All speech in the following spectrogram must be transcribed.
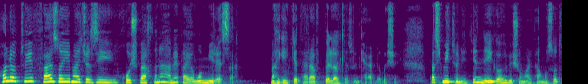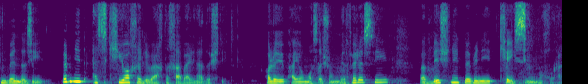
حالا توی فضای مجازی خوشبختانه همه پیاما می‌رسن. مگه اینکه طرف بلاکتون کرده باشه. پس می‌تونید یه نگاهی به شماره تماساتون بندازید. ببینید از کیا خیلی وقت خبری نداشتید. حالا یه پیام واسهشون بفرستید و بشنید ببینید کی سین می‌خورن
